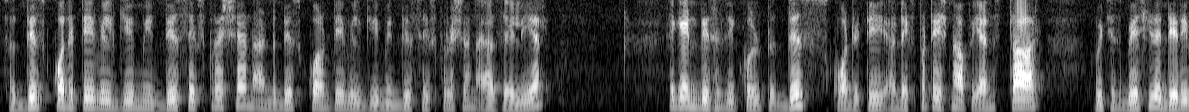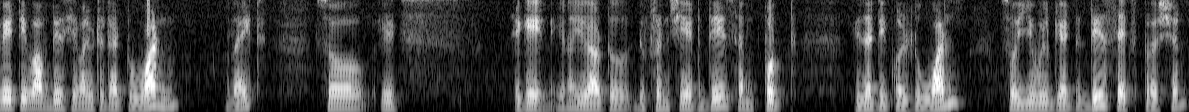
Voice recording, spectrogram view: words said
So, this quantity will give me this expression and this quantity will give me this expression as earlier. Again this is equal to this quantity and expectation of n star which is basically the derivative of this evaluated at 1 right. So, it is again you know you have to differentiate this and put is z equal to 1. So, you will get this expression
